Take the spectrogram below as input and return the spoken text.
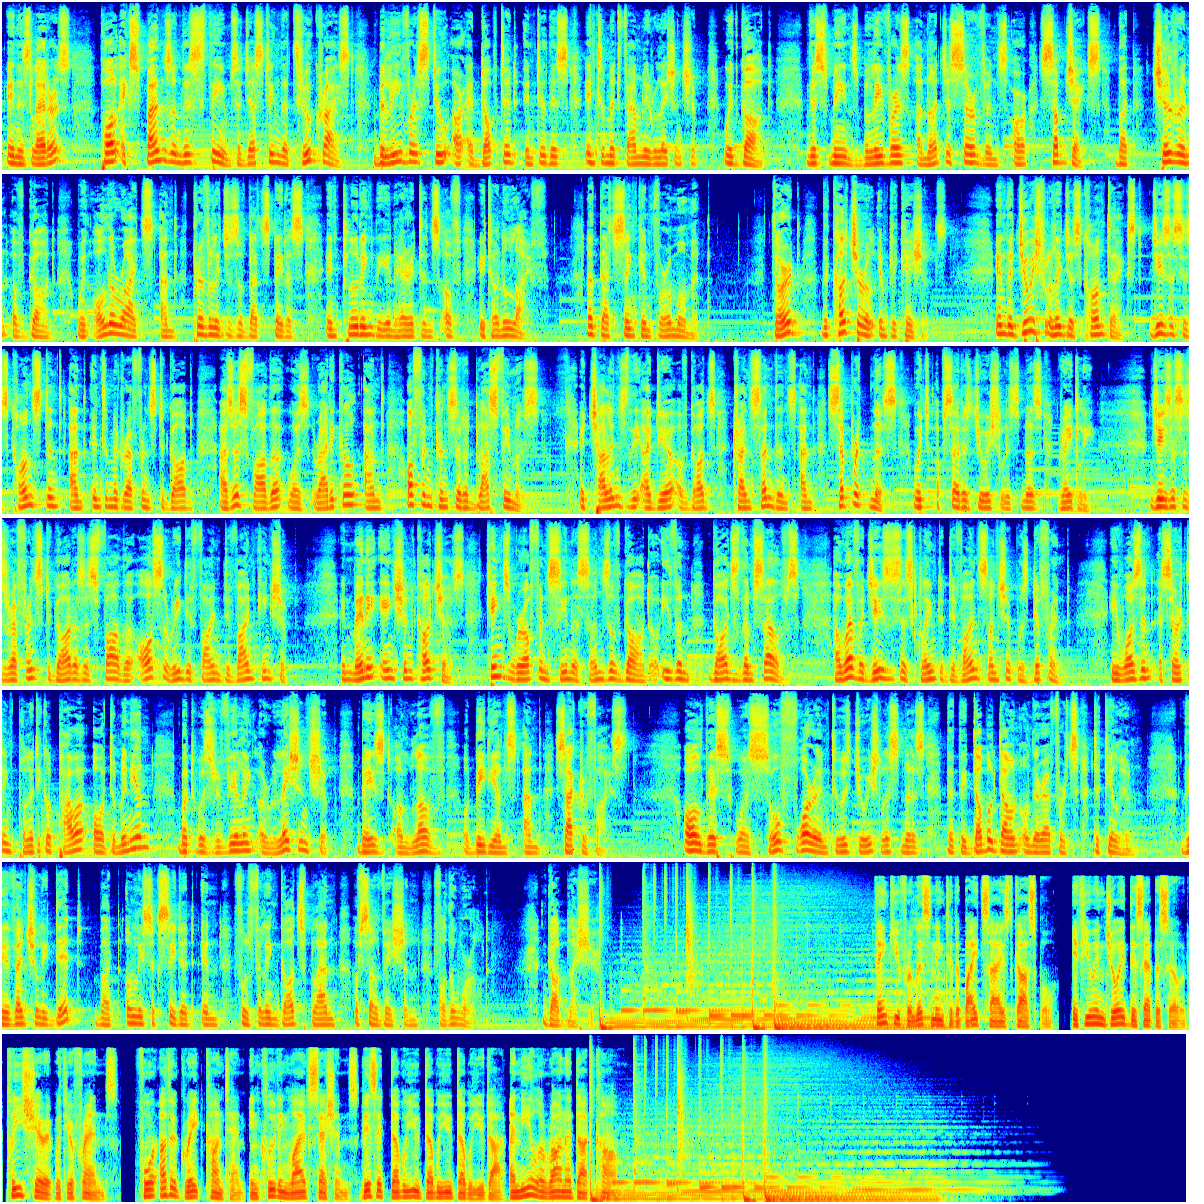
In his letters, Paul expands on this theme, suggesting that through Christ, believers too are adopted into this intimate family relationship with God. This means believers are not just servants or subjects, but children of God with all the rights and privileges of that status, including the inheritance of eternal life. Let that sink in for a moment. Third, the cultural implications. In the Jewish religious context, Jesus' constant and intimate reference to God as his Father was radical and often considered blasphemous. It challenged the idea of God's transcendence and separateness, which upset his Jewish listeners greatly. Jesus' reference to God as his Father also redefined divine kingship. In many ancient cultures, kings were often seen as sons of God or even gods themselves. However, Jesus' claim to divine sonship was different. He wasn't asserting political power or dominion, but was revealing a relationship based on love, obedience, and sacrifice. All this was so foreign to his Jewish listeners that they doubled down on their efforts to kill him. They eventually did, but only succeeded in fulfilling God's plan of salvation for the world. God bless you. Thank you for listening to the Bite Sized Gospel. If you enjoyed this episode, please share it with your friends. For other great content, including live sessions, visit www.anilarana.com.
